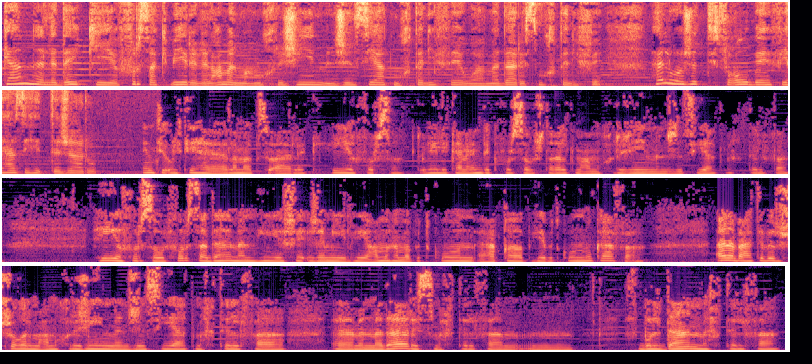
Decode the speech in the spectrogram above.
كان لديك فرصة كبيرة للعمل مع مخرجين من جنسيات مختلفة ومدارس مختلفة. هل وجدت صعوبة في هذه التجارب؟ انت قلتيها لما بسؤالك هي فرصة. تقولي لي كان عندك فرصة واشتغلت مع مخرجين من جنسيات مختلفة. هي فرصة والفرصة دائما هي شيء جميل. هي عمرها ما بتكون عقاب هي بتكون مكافأة. أنا بعتبر الشغل مع مخرجين من جنسيات مختلفة آه، من مدارس مختلفة في بلدان مختلفة.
